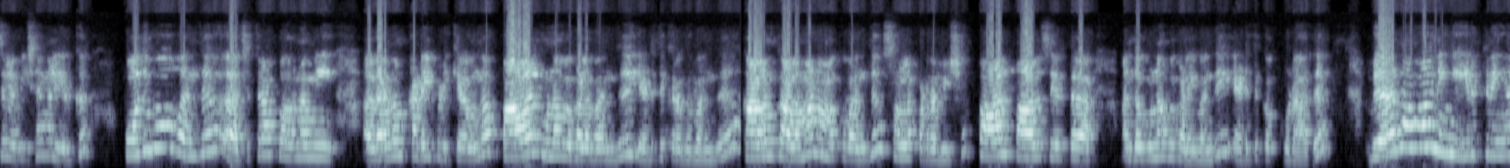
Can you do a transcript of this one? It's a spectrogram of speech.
சில விஷயங்கள் இருக்கு. பொதுவா வந்து சித்ரா பௌர்ணமி விரதம் கடைபிடிக்கிறவங்க பால் உணவுகளை வந்து எடுத்துக்கிறது வந்து காலம் காலமா நமக்கு வந்து சொல்லப்படுற விஷயம். பால் பால் சேர்த்த அந்த உணவுகளை வந்து எடுத்துக்க கூடாது. விரதமா நீங்க இருக்கிறீங்க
